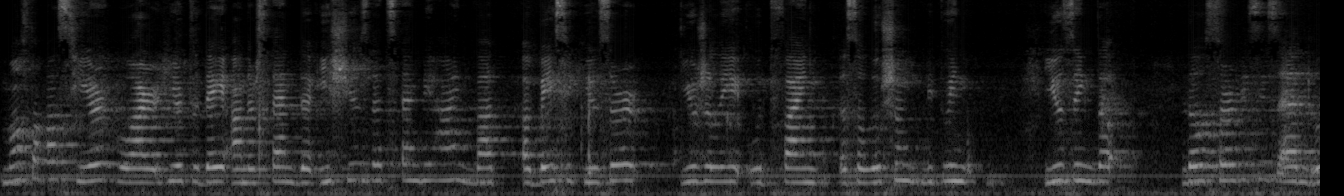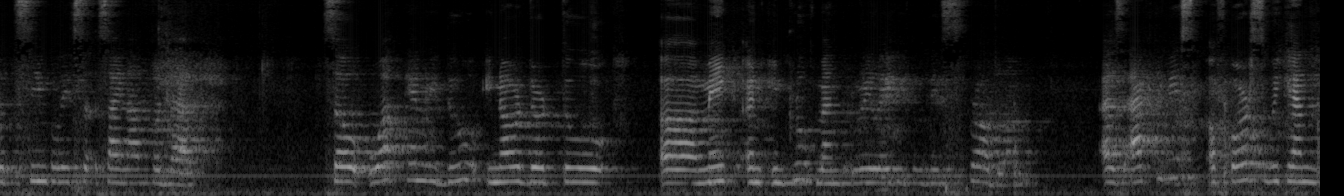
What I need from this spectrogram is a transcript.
most of us here who are here today understand the issues that stand behind, but a basic user usually would find a solution between using the, those services and would simply sign up for that. So what can we do in order to uh, make an improvement related to this problem? As activists, of course, we can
